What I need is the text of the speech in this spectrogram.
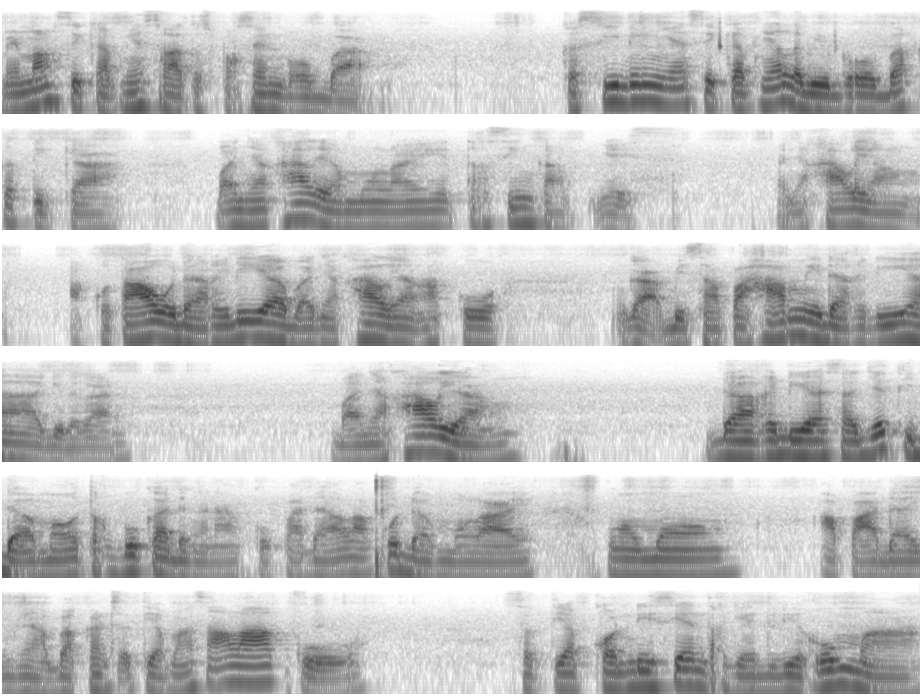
Memang sikapnya 100% berubah. Ke sininya sikapnya lebih berubah ketika banyak hal yang mulai tersingkap, guys. Banyak hal yang aku tahu dari dia, banyak hal yang aku nggak bisa pahami dari dia, gitu kan. Banyak hal yang dari dia saja tidak mau terbuka dengan aku. Padahal aku udah mulai ngomong apa adanya. Bahkan setiap masalah aku setiap kondisi yang terjadi di rumah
